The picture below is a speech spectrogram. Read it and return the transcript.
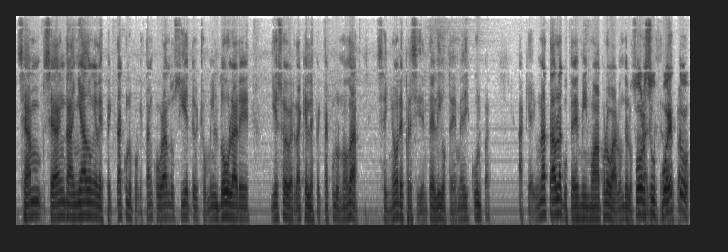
se han, se han dañado en el espectáculo porque están cobrando 7, 8 mil dólares y eso de verdad que el espectáculo no da. Señores presidente de liga, ustedes me disculpan. Aquí hay una tabla que ustedes mismos aprobaron de los Por supuesto.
